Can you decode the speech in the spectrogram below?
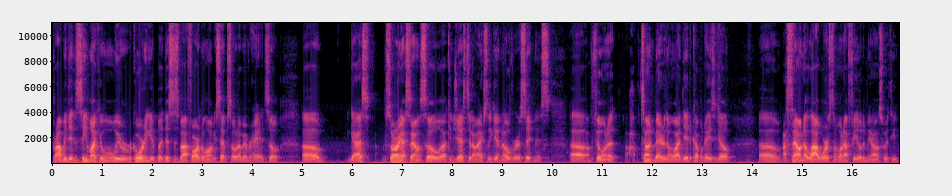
probably didn't seem like it when we were recording it, but this is by far the longest episode I've ever had. So, uh, guys, I'm sorry I sound so uh, congested. I'm actually getting over a sickness. Uh, I'm feeling a ton better than what I did a couple days ago. Uh, I sound a lot worse than what I feel, to be honest with you.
